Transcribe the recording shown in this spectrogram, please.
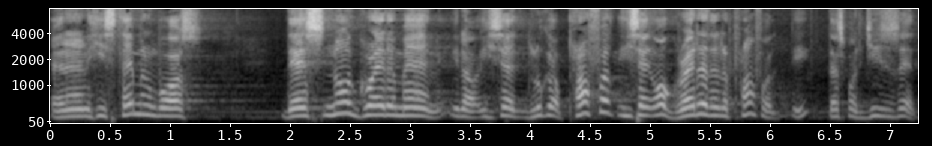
And then his statement was, There's no greater man. You know, he said, Look at a prophet. He said, Oh, greater than a prophet. That's what Jesus said.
